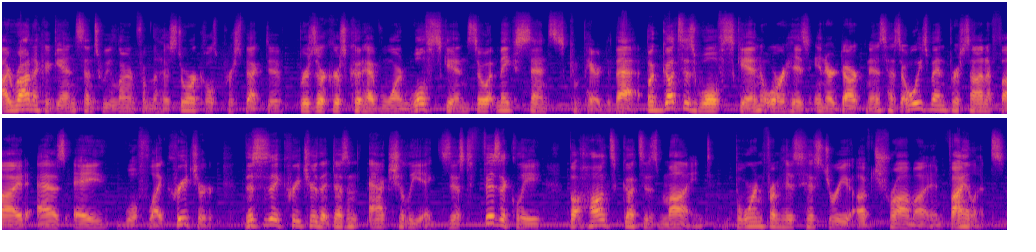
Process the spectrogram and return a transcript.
Ironic again, since we learned from the historical perspective, berserkers could have worn wolf skin, so it makes sense compared to that. But Guts' wolf skin, or his inner darkness, has always been personified as a wolf-like creature. This is a creature that doesn't actually exist physically, but haunts Guts' mind, born from his history of trauma and violence.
